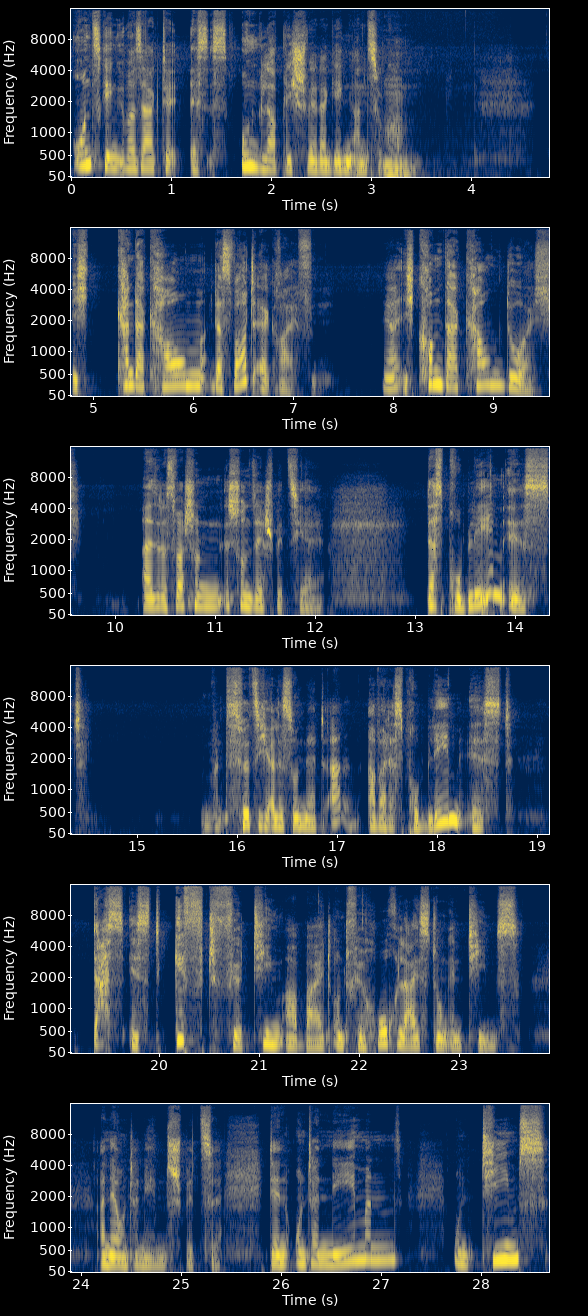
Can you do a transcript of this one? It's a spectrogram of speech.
uns gegenüber sagte, es ist unglaublich schwer dagegen anzukommen. Mhm. Ich kann da kaum das Wort ergreifen. Ja, ich komme da kaum durch. Also das war schon, ist schon sehr speziell. Das Problem ist, das hört sich alles so nett an, aber das Problem ist, das ist Gift für Teamarbeit und für Hochleistung in Teams an der Unternehmensspitze. Denn Unternehmen und Teams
